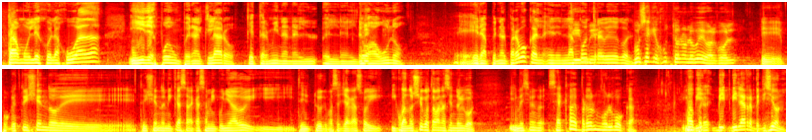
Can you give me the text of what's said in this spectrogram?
estaba muy lejos de la jugada y después un penal claro que termina en el, en el 2 a 1. Eh, era penal para Boca en, en la contra me- del gol. Vos sabés que justo no lo veo al gol, eh, porque estoy yendo de estoy yendo de mi casa a la casa de mi cuñado y, y te- tuve que pasar ya caso y, y cuando llego estaban haciendo el gol. Y me decían, se acaba de perder un gol Boca. Y No, vi, pero- vi- vi la repetición.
